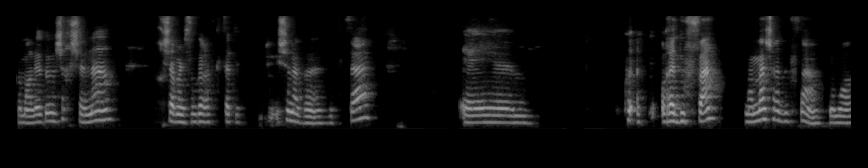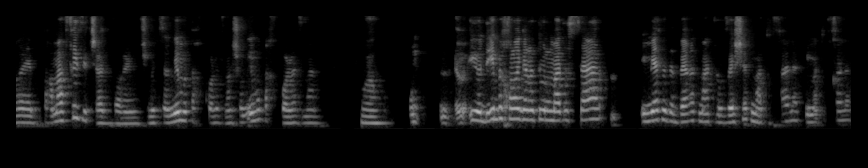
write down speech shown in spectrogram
כלומר להיות במשך שנה, עכשיו אני סוגרת קצת, שנה וקצת, אמ, רדופה, ממש רדופה, כלומר ברמה הפיזית של הדברים, שמצלמים אותך כל הזמן, שומעים אותך כל הזמן, וואו. יודעים בכל רגע נתון מה את עושה, עם מי את מדברת, מה את לובשת, מה את אוכלת, עם מה את אוכלת,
